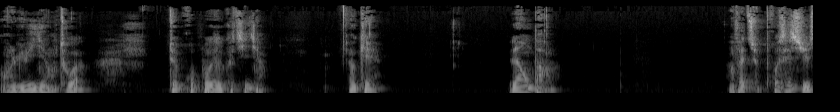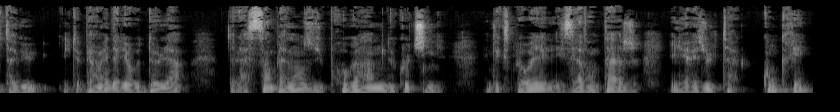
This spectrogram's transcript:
en lui, en toi, te propose au quotidien. Ok, Là, on parle. En fait, ce processus, t'as vu, il te permet d'aller au-delà de la simple annonce du programme de coaching et d'explorer les avantages et les résultats concrets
